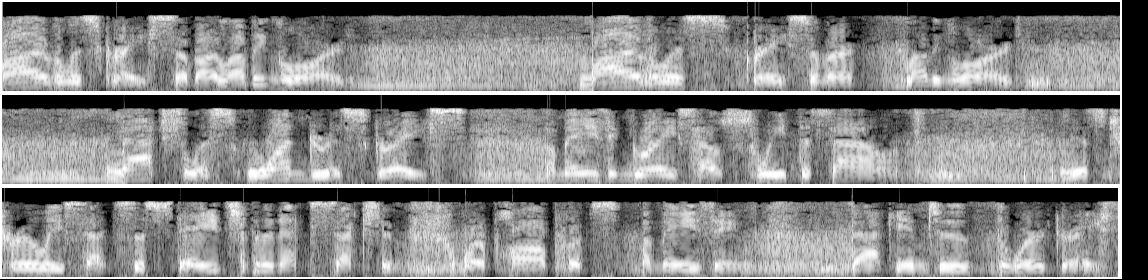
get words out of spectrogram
Marvelous grace of our loving Lord. Marvelous grace of our loving Lord. Matchless, wondrous grace. Amazing grace, how sweet the sound this truly sets the stage for the next section where Paul puts amazing back into the word grace.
